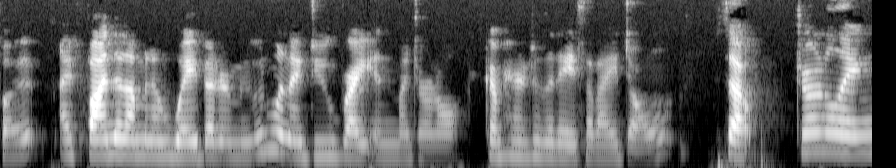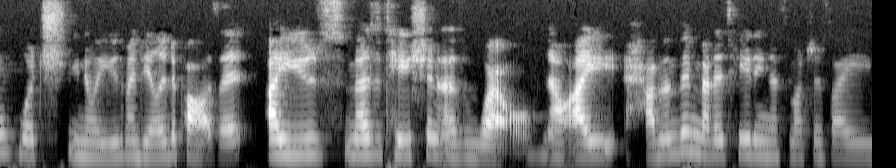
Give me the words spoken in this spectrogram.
foot. I find that I'm in a way better mood when I do write in my journal compared to the days that I don't. So, journaling, which, you know, I use my daily deposit. I use meditation as well. Now, I haven't been meditating as much as I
